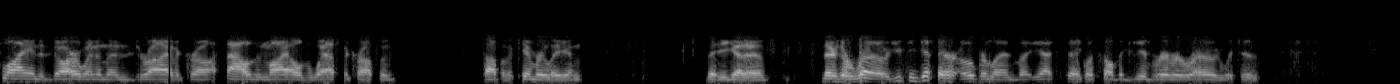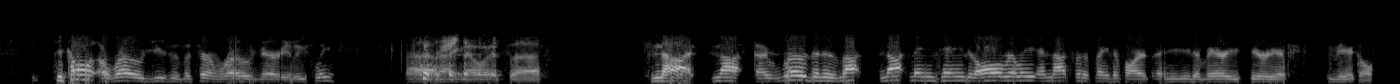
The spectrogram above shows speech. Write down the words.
fly into Darwin and then drive across a thousand miles west across the top of the Kimberley, and then you gotta. There's a road you can get there overland, but you have to take what's called the Gibb River Road, which is to call it a road uses the term road very loosely. Uh, You know, it's uh, it's not not a road that is not not maintained at all, really, and not for the faint of heart. And you need a very serious vehicle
